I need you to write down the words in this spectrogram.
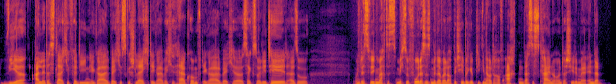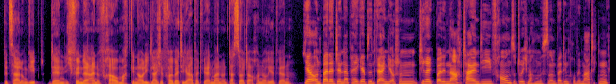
wir alle das Gleiche verdienen, egal welches Geschlecht, egal welche Herkunft, egal welche Sexualität. Also und deswegen macht es mich so froh, dass es mittlerweile auch Betriebe gibt, die genau darauf achten, dass es keine Unterschiede mehr in der Bezahlung gibt. Denn ich finde, eine Frau macht genau die gleiche vollwertige Arbeit wie ein Mann und das sollte auch honoriert werden. Ja, und bei der Gender Pay Gap sind wir eigentlich auch schon direkt bei den Nachteilen, die Frauen so durchmachen müssen und bei den Problematiken.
